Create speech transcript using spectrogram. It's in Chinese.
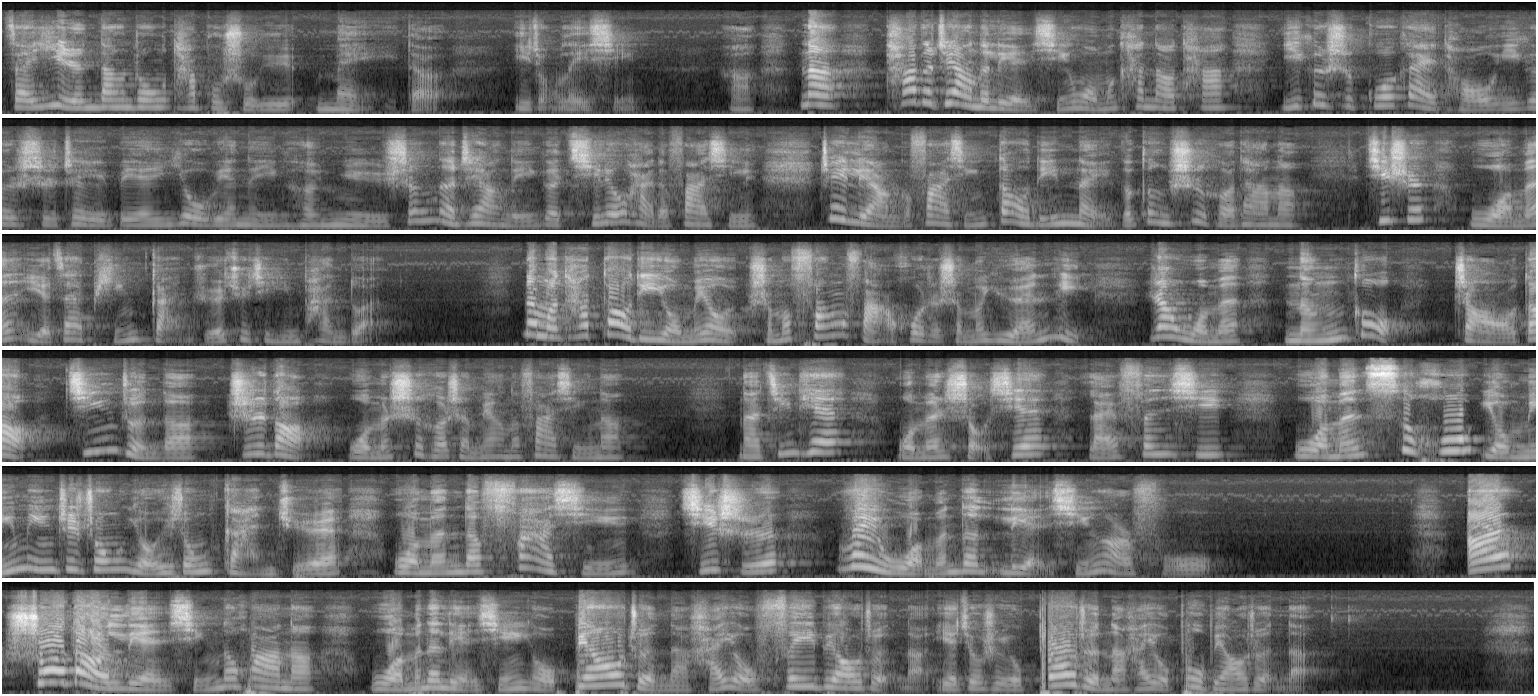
在艺人当中，他不属于美的一种类型。啊，那她的这样的脸型，我们看到她一个是锅盖头，一个是这边右边的一个女生的这样的一个齐刘海的发型，这两个发型到底哪个更适合她呢？其实我们也在凭感觉去进行判断。那么她到底有没有什么方法或者什么原理，让我们能够找到精准的知道我们适合什么样的发型呢？那今天我们首先来分析，我们似乎有冥冥之中有一种感觉，我们的发型其实为我们的脸型而服务。而说到脸型的话呢，我们的脸型有标准的，还有非标准的，也就是有标准的，还有不标准的。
